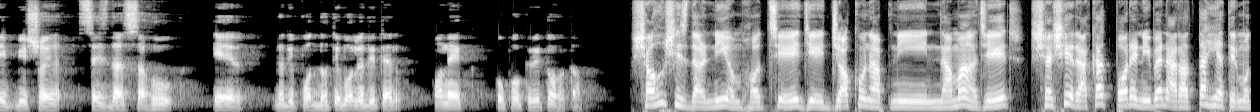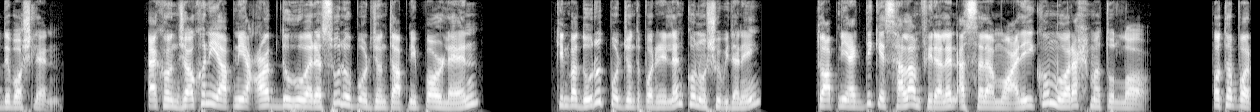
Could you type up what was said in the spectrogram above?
এই বিষয়ে সেজদা সাহু এর যদি পদ্ধতি বলে দিতেন অনেক উপকৃত হতাম। শাহুসিজদার নিয়ম হচ্ছে যে যখন আপনি নামাজের শেষে রাকাত পরে নিবেন আর আত্মাহিয়াতের মধ্যে বসলেন এখন যখনই আপনি আব্দুহু রাসুলু পর্যন্ত আপনি পড়লেন কিংবা দরুদ পর্যন্ত পড়ে নিলেন, কোনো অসুবিধা নেই। তো আপনি একদিকে সালাম ফিরালেন, আসসালামু আলাইকুম ও রাহমাতুল্লাহ। অতপর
